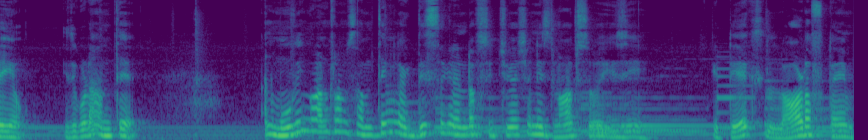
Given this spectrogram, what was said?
చెయ్యం. ఇది కూడా అంతే. And moving on from something like this kind of situation is not so easy it takes lot of time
